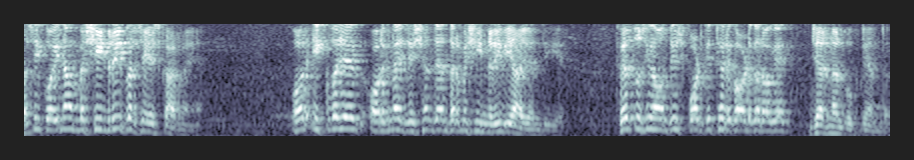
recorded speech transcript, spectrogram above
ਅਸੀਂ ਕੋਈ ਨਾ ਮਸ਼ੀਨਰੀ ਪਰਚੇਸ ਕਰ ਰਹੇ ਹਾਂ। ਔਰ 1 ਵਜੇ ਆਰਗੇਨਾਈਜੇਸ਼ਨ ਦੇ ਅੰਦਰ ਮਸ਼ੀਨਰੀ ਵੀ ਆ ਜਾਂਦੀ ਹੈ। ਫਿਰ ਤੁਸੀਂ ਔਨ ਦੀ ਸਪੌਟ ਕਿੱਥੇ ਰਿਕਾਰਡ ਕਰੋਗੇ? ਜਰਨਲ ਬੁੱਕ ਦੇ ਅੰਦਰ।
